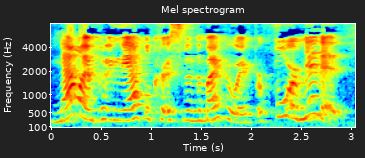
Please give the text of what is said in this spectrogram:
Now I'm putting the apple crisp in the microwave for four minutes.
